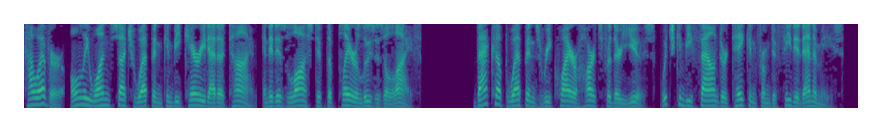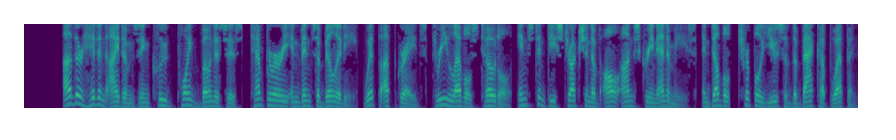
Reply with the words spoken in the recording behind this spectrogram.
However, only one such weapon can be carried at a time, and it is lost if the player loses a life. Backup weapons require hearts for their use, which can be found or taken from defeated enemies. Other hidden items include point bonuses, temporary invincibility, whip upgrades 3 levels total, instant destruction of all on-screen enemies, and double, triple use of the backup weapon.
